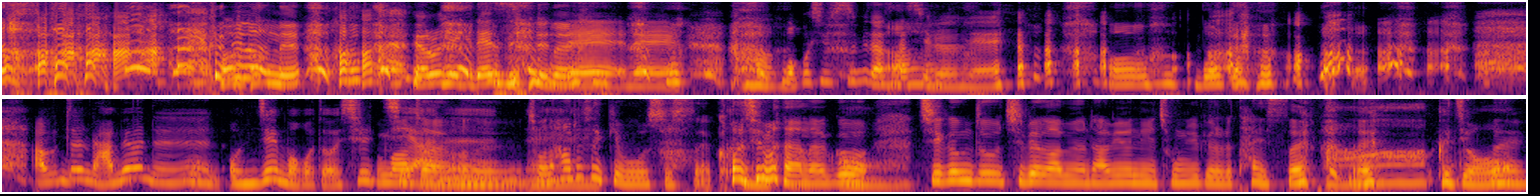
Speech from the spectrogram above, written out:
큰일 났네요. 이런 얘기도 했었는데, 네. 네. 아, 먹고 싶습니다, 사실은. 네. 어, 뭘까요? 아무튼 라면은 네. 언제 먹어도 싫지 맞아요. 않은. 네. 저는 네. 하루 세끼 먹을 수 있어요. 거짓말 안 하고 어. 지금도 집에 가면 라면이 종류별로 다 있어요. 아, 그죠? 네.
